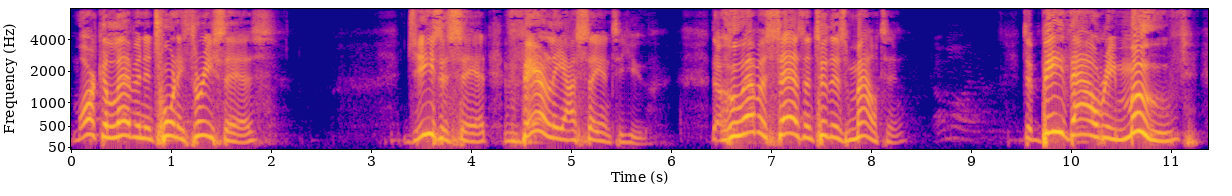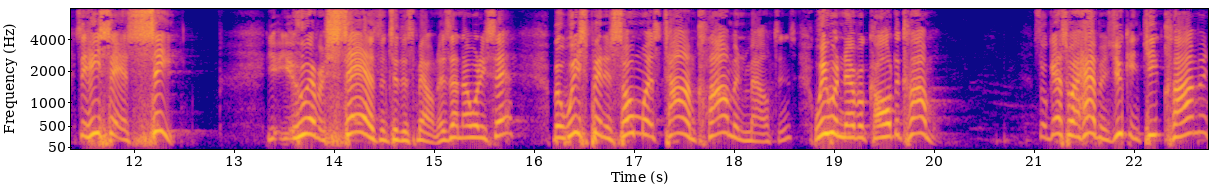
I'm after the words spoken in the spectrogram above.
Mark 11 and 23 says, Jesus said, Verily I say unto you, that whoever says unto this mountain, to be thou removed. See, he says, see. Whoever says unto this mountain. Is that not what he said? But we spending so much time climbing mountains, we were never called to climb them. So guess what happens? You can keep climbing,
